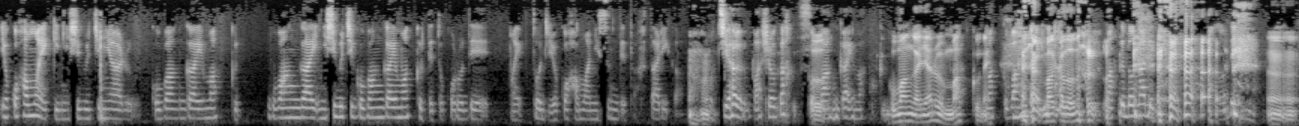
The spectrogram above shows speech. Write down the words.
横浜駅西口にある5番街マック5番街西口5番街マックってところで、まあ、当時横浜に住んでた2人が持ち合う場所がそう。5番街マック、5番街にあるマックね。マック番街。マクドナルマクドナルド。なのでド うん。うん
